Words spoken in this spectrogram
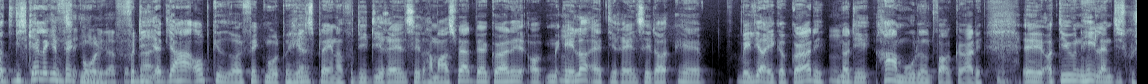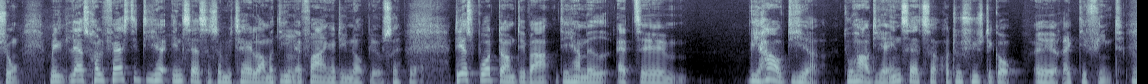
og vi skal heller ikke effektmål, fordi at jeg har opgivet at effektmål på helhedsplaner, fordi de reelt set har meget svært ved at gøre det, og, mm. eller at de reelt set øh, vælger ikke at gøre det, mm. når de har muligheden for at gøre det. Mm. Øh, og det er jo en helt anden diskussion. Men lad os holde fast i de her indsatser, som vi taler om, og din mm. erfaring og din oplevelse. Ja. Det jeg spurgte dig om, det var det her med, at øh, vi har jo de her du har jo de her indsatser, og du synes, det går øh, rigtig fint. Mm.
